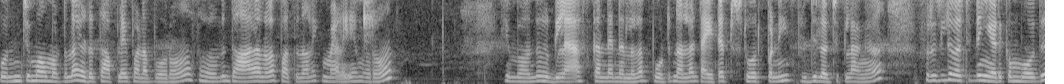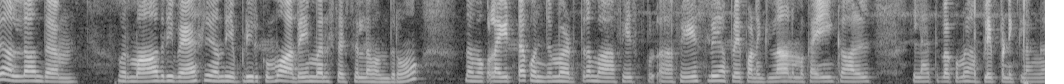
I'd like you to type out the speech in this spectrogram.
கொஞ்சமாக மட்டும்தான் எடுத்து அப்ளை பண்ண போகிறோம் ஸோ வந்து தாராளமாக பத்து நாளைக்கு மேலேயே வரும். இப்போ வந்து ஒரு கிளாஸ் கண்டெய்னரில் தான் போட்டு நல்லா டைட்டாக ஸ்டோர் பண்ணி ஃப்ரிட்ஜில் வச்சுக்கலாங்க. ஃப்ரிட்ஜில் வச்சு நீங்கள் எடுக்கும்போது நல்லா அந்த ஒரு மாதிரி வேஸ்லி வந்து எப்படி இருக்குமோ அதே மாதிரி ஸ்ட்ரக்சரில் வந்துடும் நம்ம லைட்டாக கொஞ்சமாக எடுத்து நம்ம ஃபேஸ் ஃபேஸ்லேயே அப்ளை பண்ணிக்கலாம். நம்ம கை கால் எல்லாத்து பக்கமே அப்ளை பண்ணிக்கலாங்க.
